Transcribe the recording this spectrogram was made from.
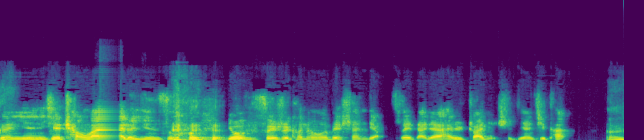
原因，一些场外的因素，有随时可能会被删掉，所以大家还是抓紧时间去看。呃，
